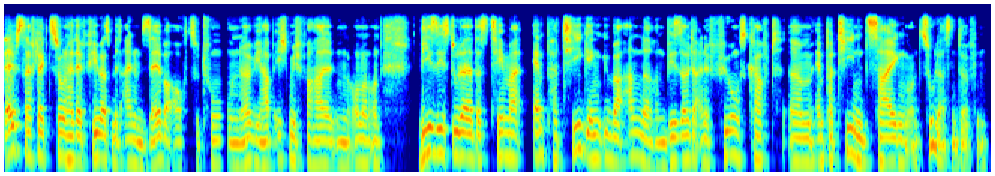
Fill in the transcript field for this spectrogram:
Selbstreflexion hat ja viel was mit einem selber auch zu tun. Ne? Wie habe ich mich verhalten und und und. Wie siehst du da das Thema Empathie gegenüber anderen? Wie sollte eine Führungskraft ähm, Empathien zeigen und zulassen dürfen?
